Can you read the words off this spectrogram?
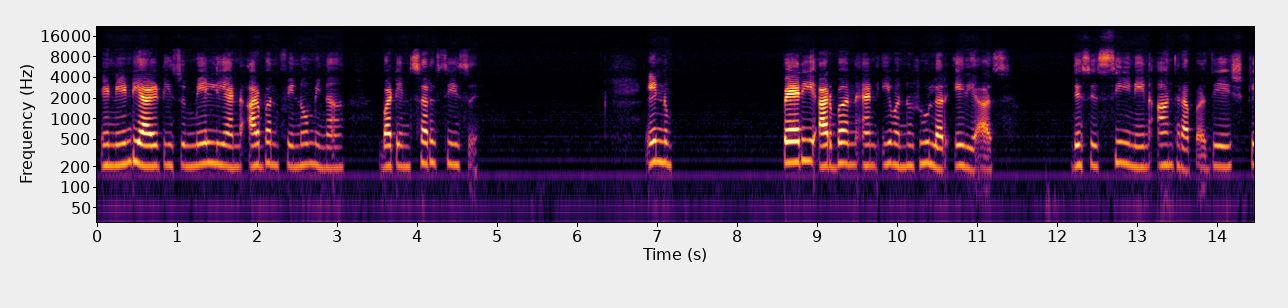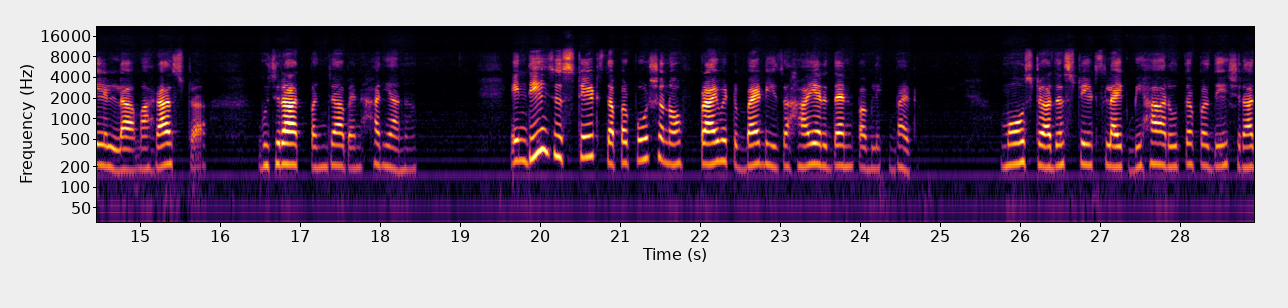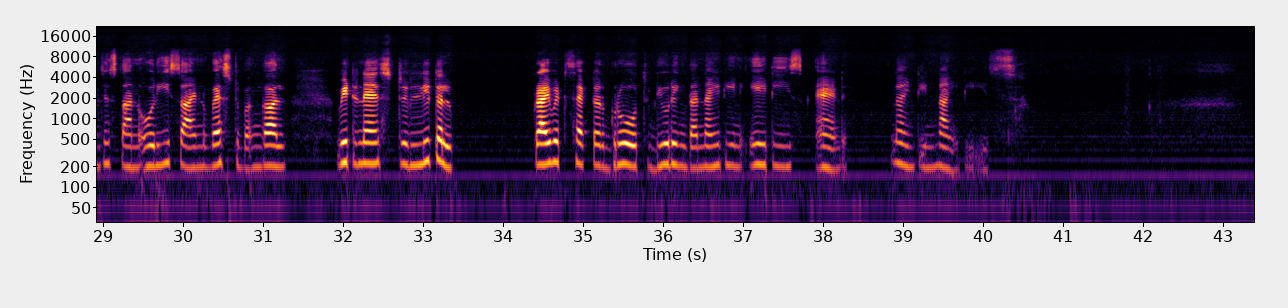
In India, it is mainly an urban phenomena, but in services in peri-urban and even rural areas. This is seen in Andhra Pradesh, Kerala, Maharashtra, Gujarat, Punjab, and Haryana. In these states, the proportion of private bed is higher than public bed. Most other states like Bihar, Uttar Pradesh, Rajasthan, Orissa, and West Bengal witnessed little private sector growth during the 1980s and 1990s.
